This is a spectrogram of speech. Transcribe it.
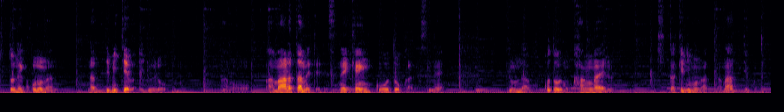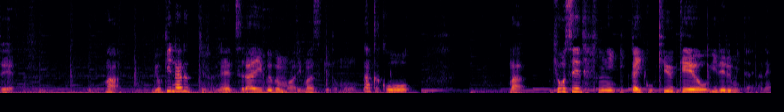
ちょっとねコロナになってみてはいろいろあの、まあ、改めてですね健康とかですねいろんなことを考えるきっかけにもなったなっていうことでまあ病気になるっていうのはね辛い部分もありますけどもなんかこうまあ強制的に一回こう休憩を入れるみたいなね、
